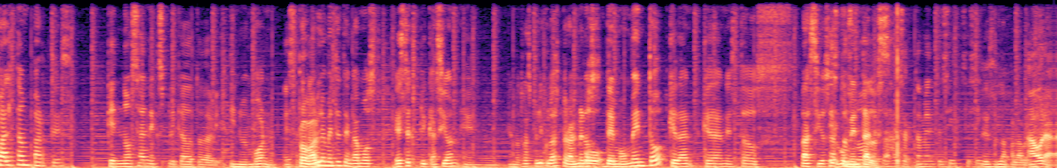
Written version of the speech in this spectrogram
faltan partes Que no se han explicado todavía. y no embonan. Exactamente. Probablemente tengamos esta explicación en, en otras películas, pero al menos O- de momento quedan, quedan estos vacíos Estos argumentales. nudos, ajá, exactamente, sí, sí, sí. Esa es la palabra. Ahora,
